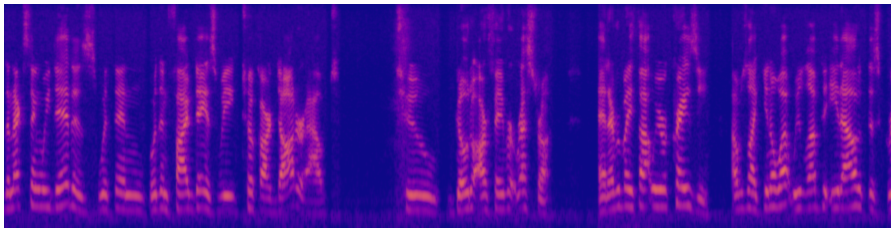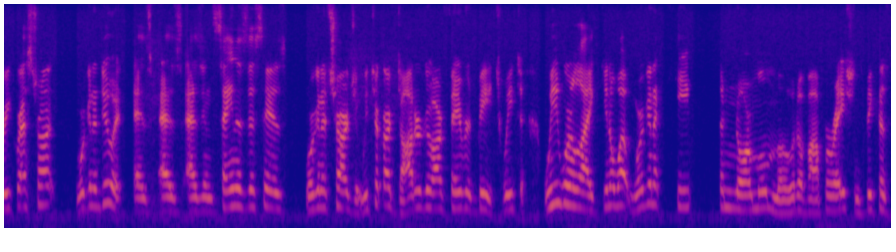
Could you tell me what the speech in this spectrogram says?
the next thing we did is within within five days we took our daughter out to go to our favorite restaurant, and everybody thought we were crazy. I was like, you know what? We love to eat out at this Greek restaurant. We're gonna do it. As as as insane as this is, we're gonna charge it. We took our daughter to our favorite beach. We t- we were like, you know what? We're gonna keep the normal mode of operations because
